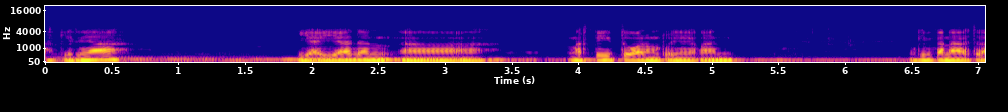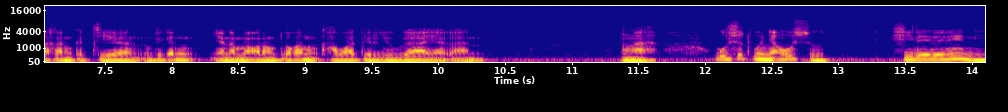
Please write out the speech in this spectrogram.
Akhirnya ya ya dan uh, ngerti itu orang tuanya ya kan. Mungkin karena kecelakaan kecil. Tapi kan yang namanya orang tua kan khawatir juga ya kan. Nah usut punya usut. Si deden ini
